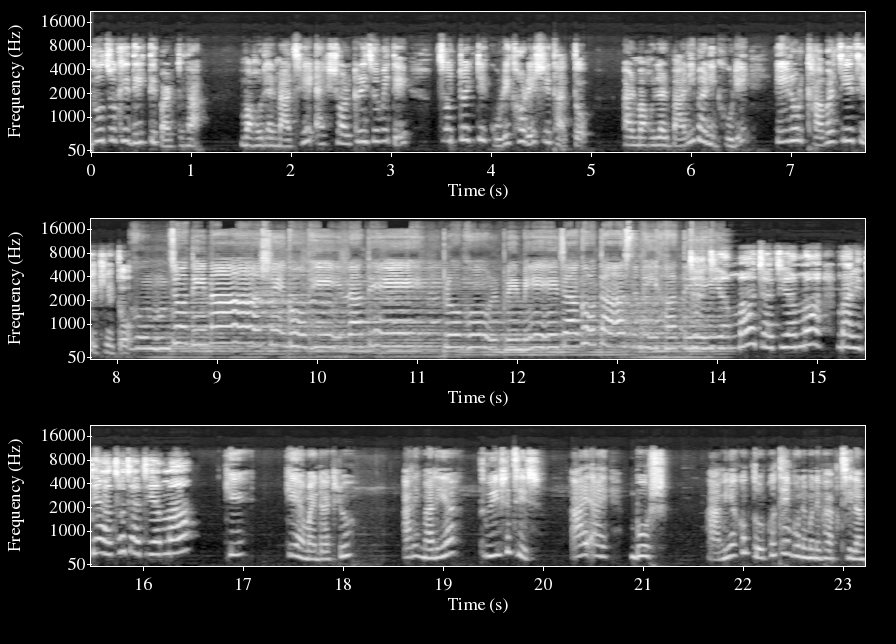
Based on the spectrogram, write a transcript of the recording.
দু চোখে দেখতে পারত না। মহল্লার মাঝে এক সরকারি জমিতে ছোট্ট একটি কুড়ে ঘরে সে থাকতো। আর মহল্লার বাড়ি বাড়ি ঘুরে এর ওর খাবার চেয়ে চেয়ে খেত। ঘুম যদি না আসে গভীর রাতে প্রভুর প্রেমে জাগো তাসবি হাতে চাচি আম্মা বাড়িতে আছো চাচি আম্মা? কে কে আমায় ডাকলো? আরে মারিয়া তুই এসেছিস? আয় আয় বস। আমি এখন তোর কথাই মনে মনে ভাবছিলাম।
